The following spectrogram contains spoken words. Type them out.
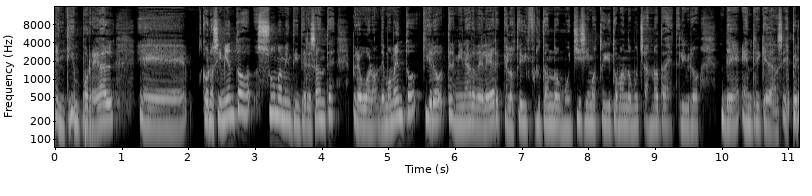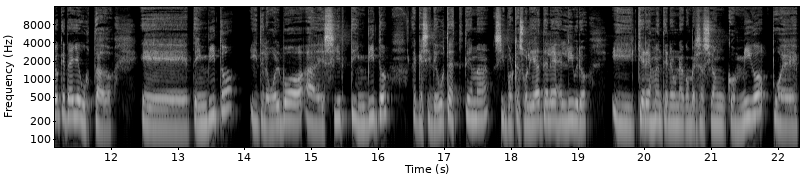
en tiempo real, eh, conocimientos sumamente interesantes, pero bueno, de momento quiero terminar de leer, que lo estoy disfrutando muchísimo, estoy tomando muchas notas de este libro de Enrique Dance. Espero que te haya gustado. Eh, te invito y te lo vuelvo a decir, te invito a que si te gusta este tema, si por casualidad te lees el libro y quieres mantener una conversación conmigo, pues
